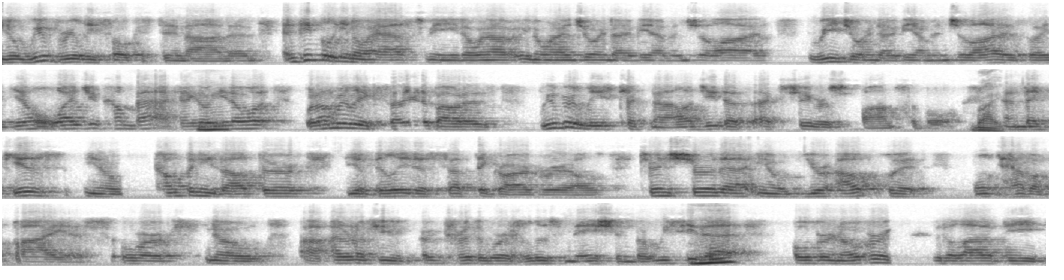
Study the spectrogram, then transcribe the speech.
you know we've really focused in on and and people you know asked me you know when i you know when i joined ibm in july rejoined ibm in july is like you know why'd you come back i go mm-hmm. you know what what i'm really excited about is we've released technology that's actually responsible right. and that gives you know companies out there the ability to set the guardrails to ensure that you know your output won't have a bias or you know uh, i don't know if you've heard the word hallucination but we see mm-hmm. that over and over with a lot of the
